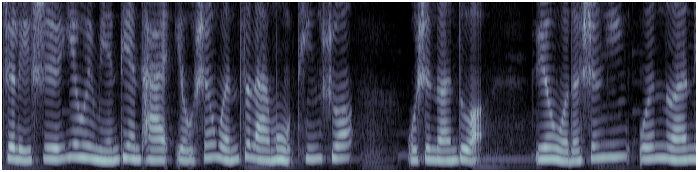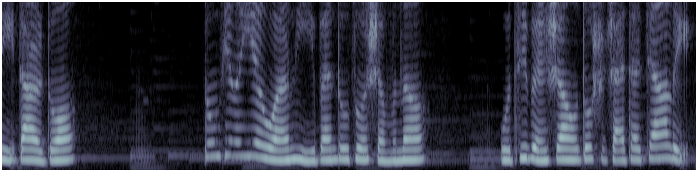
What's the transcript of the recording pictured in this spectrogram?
这里是夜未眠电台有声文字栏目，听说我是暖朵，愿我的声音温暖你的耳朵。冬天的夜晚，你一般都做什么呢？我基本上都是宅在家里，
